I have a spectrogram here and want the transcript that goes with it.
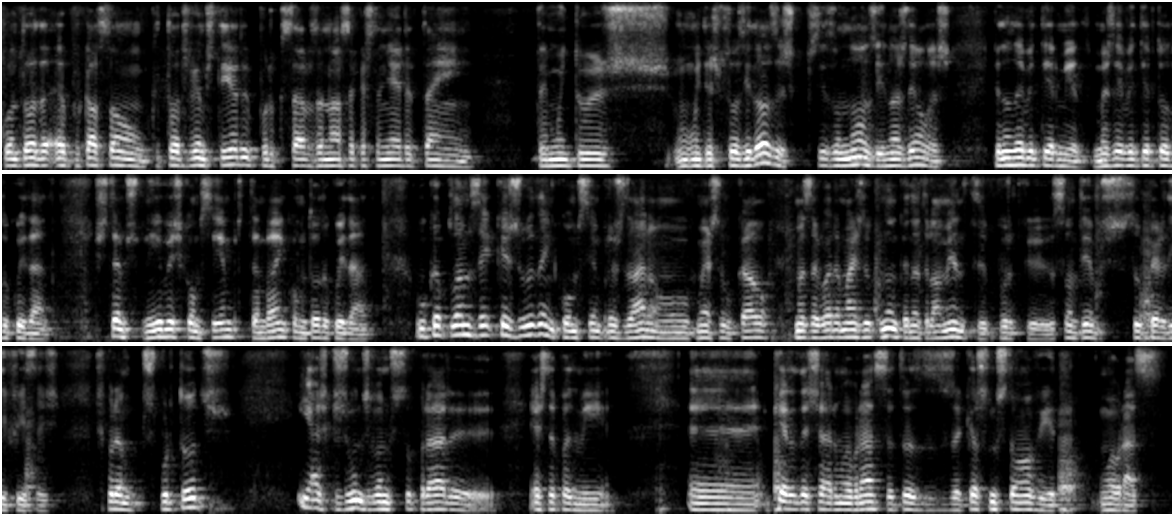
com toda a precaução que todos devemos ter, porque sabes, a nossa castanheira tem, tem muitos, muitas pessoas idosas que precisam de nós e nós delas, que não devem ter medo, mas devem ter todo o cuidado. Estamos disponíveis, como sempre, também com todo o cuidado. O que apelamos é que ajudem, como sempre ajudaram o comércio local, mas agora mais do que nunca, naturalmente, porque são tempos super difíceis. Esperamos por todos e acho que juntos vamos superar eh, esta pandemia. Uh, quero deixar um abraço a todos aqueles que nos estão a ouvir. Um abraço.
